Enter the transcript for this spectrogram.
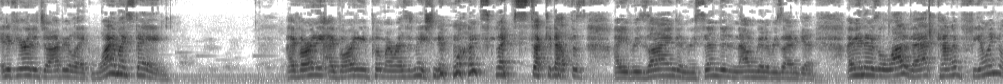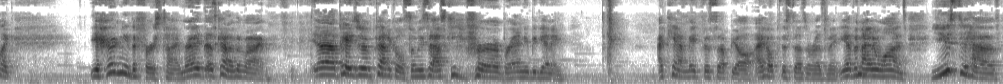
And if you're at a job, you're like, why am I staying? I've already, I've already put my resignation in once and I've stuck it out this, I resigned and rescinded and now I'm going to resign again. I mean, there's a lot of that kind of feeling like you heard me the first time, right? That's kind of the vibe. Yeah, Page of Pentacles. Somebody's asking for a brand new beginning. I can't make this up, y'all. I hope this doesn't resonate. Yeah, the Knight of Wands. used to have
